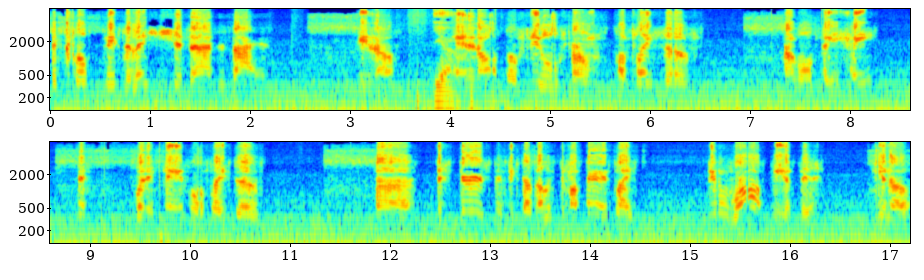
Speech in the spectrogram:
the close-knit relationship that I desired. You know? Yeah. And it also fueled from a place of, I won't say hate, but it came from a place of uh, discouragement because I looked at my parents like, you robbed me of this, you know?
